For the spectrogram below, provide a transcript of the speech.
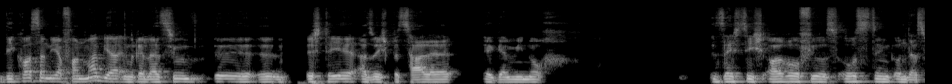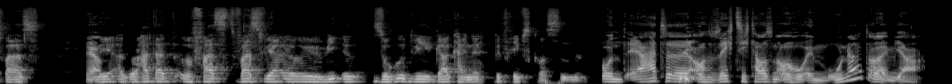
die Kosten ja von Mabia in Relation äh, äh, stehe. Also ich bezahle irgendwie noch 60 Euro fürs Hosting und das war's. Ja. Nee, also hat er fast fast wie, äh, wie, so gut wie gar keine Betriebskosten. Und er hatte auch 60.000 Euro im Monat oder im Jahr?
